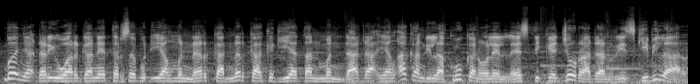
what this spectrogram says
Banyak dari warganet tersebut yang menerka-nerka kegiatan mendadak yang akan dilakukan oleh Lesti Kejora dan Rizky Bilar.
